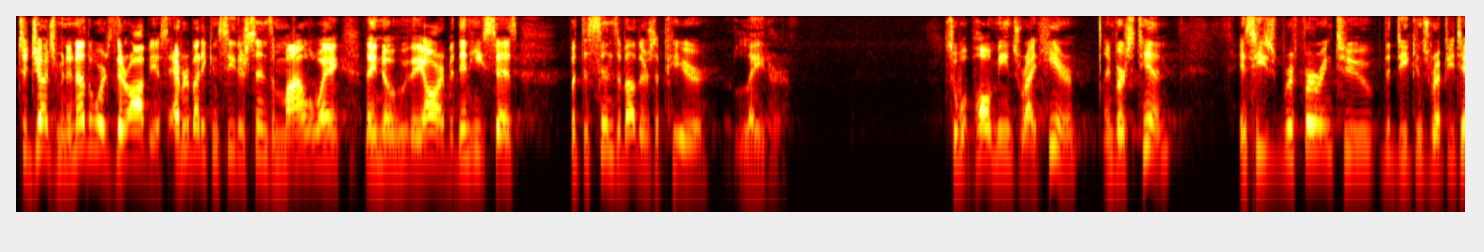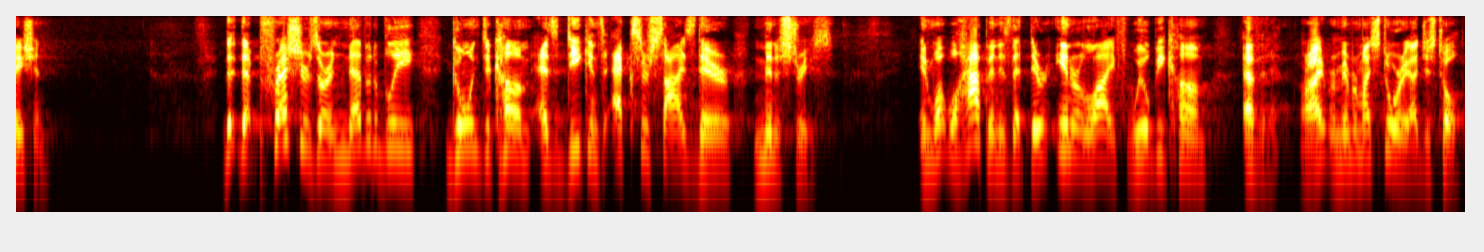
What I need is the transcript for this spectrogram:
to judgment. In other words, they're obvious. Everybody can see their sins a mile away, they know who they are. But then he says, But the sins of others appear later. So, what Paul means right here in verse 10 is he's referring to the deacon's reputation. That, that pressures are inevitably going to come as deacons exercise their ministries. And what will happen is that their inner life will become evident. All right? Remember my story I just told.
